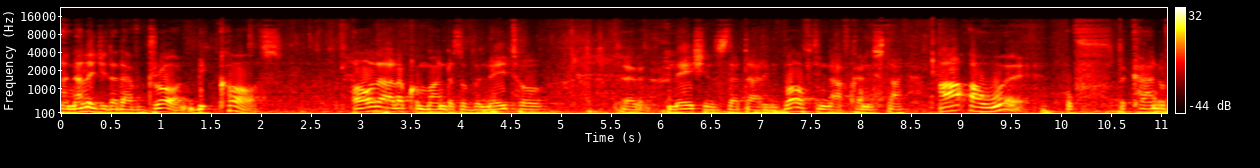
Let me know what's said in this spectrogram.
analogy that I've drawn? Because all the other commanders of the NATO uh, nations that are involved in Afghanistan are aware of the kind of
